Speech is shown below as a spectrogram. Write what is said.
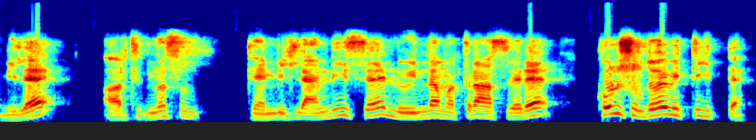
bile artık nasıl tembihlendiyse Luyendama transferi konuşuldu ve bitti gitti.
